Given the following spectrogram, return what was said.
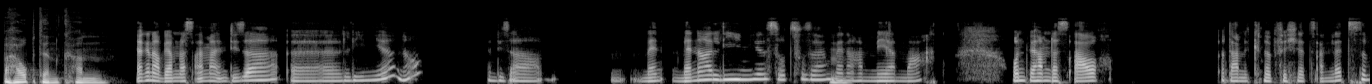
behaupten kann. Ja, genau. Wir haben das einmal in dieser äh, Linie, ne? In dieser Män Männerlinie sozusagen. Hm. Männer haben mehr Macht. Und wir haben das auch, damit knüpfe ich jetzt an letzte,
